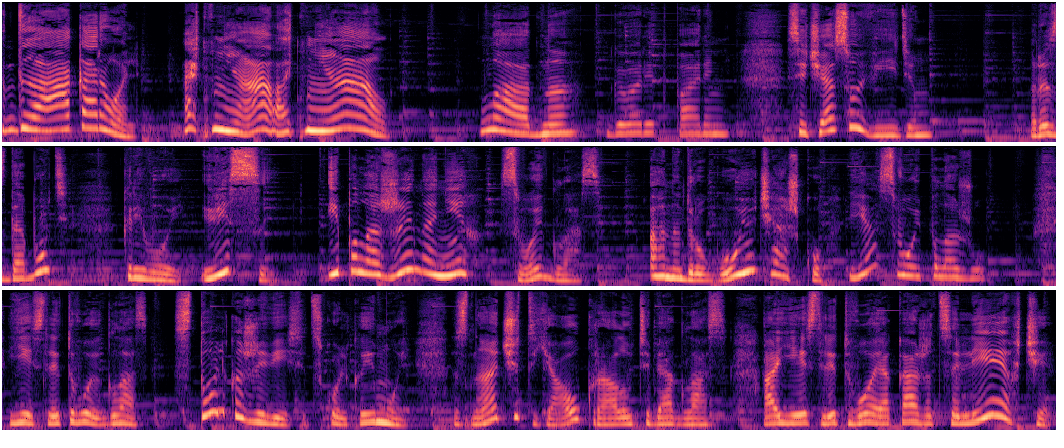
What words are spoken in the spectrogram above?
«Да, король, отнял, отнял!» «Ладно», — говорит парень, — «сейчас увидим. Раздобудь кривой весы и положи на них свой глаз, а на другую чашку я свой положу. Если твой глаз столько же весит, сколько и мой, значит, я украл у тебя глаз. А если твой окажется легче,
